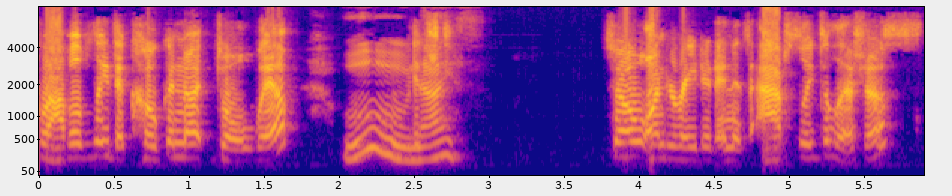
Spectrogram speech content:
probably the coconut Dole Whip. Ooh, it's, nice so underrated and it's absolutely delicious.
